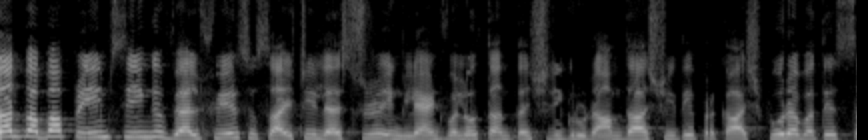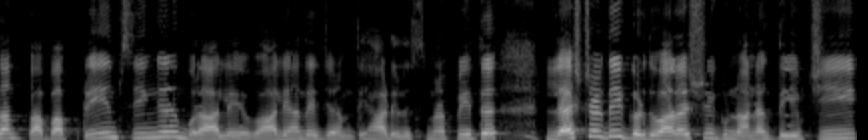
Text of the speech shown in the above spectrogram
Sant Baba Prem Singh welfare society Leicester England ਵੱਲੋਂ ਧੰਨ ਧੰਨ ਸ੍ਰੀ ਗੁਰੂ ਰਾਮਦਾਸ ਜੀ ਦੇ ਪ੍ਰਕਾਸ਼ ਪੁਰਬ ਅਤੇ ਸੰਤ ਬਾਬਾ ਪ੍ਰੇਮ ਸਿੰਘ ਮੁਰਾਲੇ ਵਾਲਿਆਂ ਦੇ ਜਨਮ ਦਿਹਾੜੇ ਨੂੰ ਸਮਰਪਿਤ ਲੈਸਟਰ ਦੇ ਗੁਰਦੁਆਰਾ ਸ੍ਰੀ ਗੁਰੂ ਨਾਨਕ ਦੇਵ ਜੀ,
